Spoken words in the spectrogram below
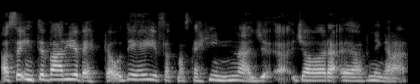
Alltså inte varje vecka och det är ju för att man ska hinna göra övningarna.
